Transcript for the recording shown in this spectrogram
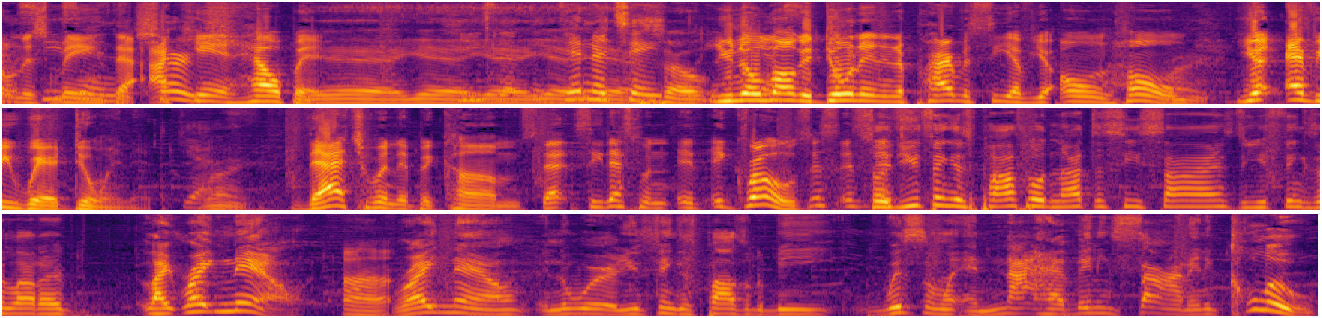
unbridledness 'cause he's means. in That I can't help it. Yeah, yeah, He's yeah, at the yeah. dinner yeah. table. So You're no Yes. longer doing it in the privacy of your own home. Right. You're everywhere doing it. Yes. right. That's when it becomes that. See, that's when it, it grows. It's, it's, So it's- do you think it's possible not to see signs? Do you think it's a lot of like right now? Uh-huh. Right now in the world, you think it's possible to be with someone and not have any sign, any clue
